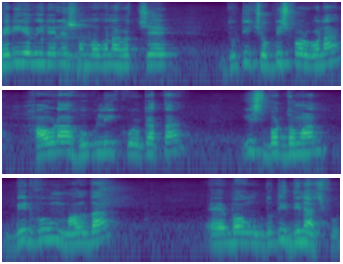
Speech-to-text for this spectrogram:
ভেরি হেভি রেনের সম্ভাবনা হচ্ছে দুটি চব্বিশ পরগনা, হাওড়া, হুগলি, কলকাতা, ইস্ট বর্ধমান, বীরভূম, মালদা এবং দুটি দিনাজপুর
